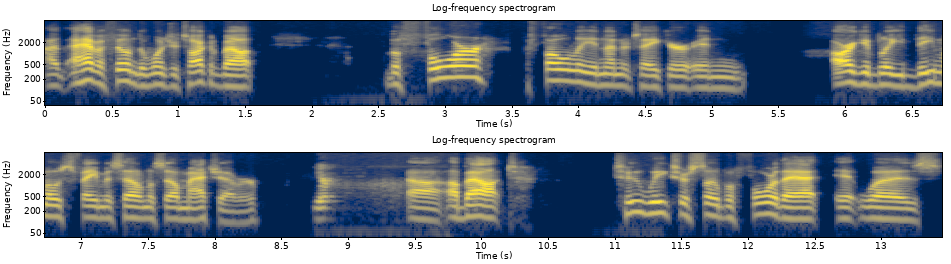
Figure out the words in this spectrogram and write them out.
I, I have a feeling the ones you're talking about before Foley and Undertaker, and arguably the most famous Hell in a Cell match ever. Yep. Uh, about two weeks or so before that, it was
